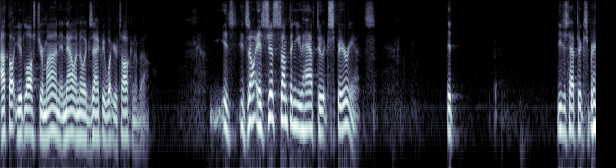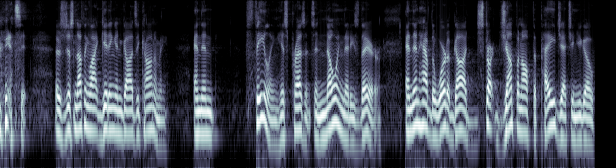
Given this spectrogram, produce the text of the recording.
I thought you'd lost your mind, and now I know exactly what you're talking about it's, it's, it's just something you have to experience. It, you just have to experience it. There's just nothing like getting in God's economy and then feeling His presence and knowing that He's there. And then have the Word of God start jumping off the page at you, and you go,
